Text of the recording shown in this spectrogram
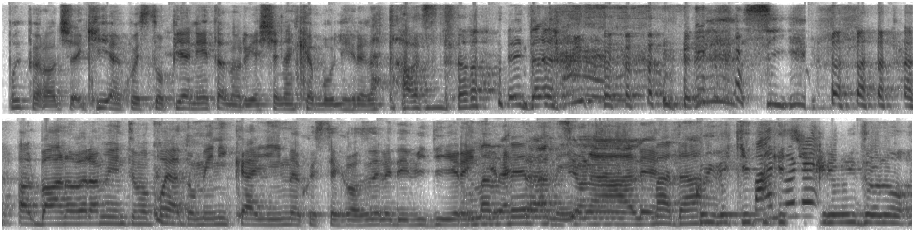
Poi però c'è chi a questo pianeta non riesce neanche a bollire la pasta. sì. Albano, veramente, ma poi a Domenica In queste cose le devi dire in ma diretta nazionale. Ma dai. Con i vecchietti ma che ci è... credono.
